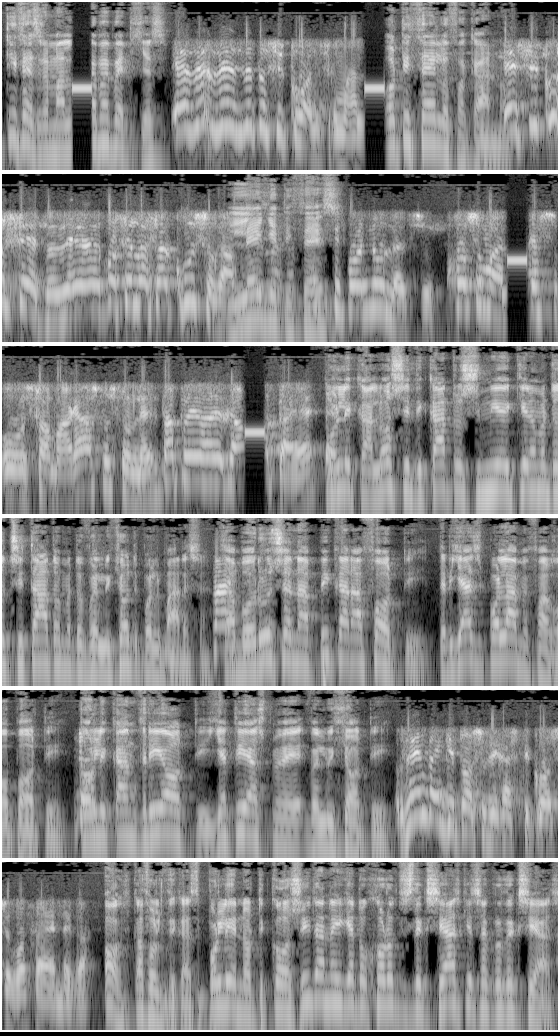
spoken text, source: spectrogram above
Τι θες, ρε μαλάκα, με πέτυχες; Ε, δεν δε, δεν το σηκώνεις, μάλλον. Ό,τι θέλω θα κάνω. Ε, σήκωσέ το. Δε, εγώ θέλω να σε ακούσω, γαμπά. Λέγε τι θες. Τη φωνούλα σου. Πόσο μαλάκας ο Σαμαρά το τον λέει. Τα πει γαμπάτα, ε. Πολύ καλός, ειδικά το σημείο εκείνο με το τσιτάτο με το βελουχιώτη, πολύ μ' άρεσε. Θα μπορούσε να πει καραφώτη. Ταιριάζει πολλά με φαγοπότη. Το λικανδριώτη. Γιατί ας πούμε βελουχιώτη; Δεν ήταν και τόσο δικαστικός, εγώ θα έλεγα. Όχι, καθόλου δικαστή. Πολύ ενωτικός ήταν για το χώρο της δεξιάς και της ακροδεξιάς.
